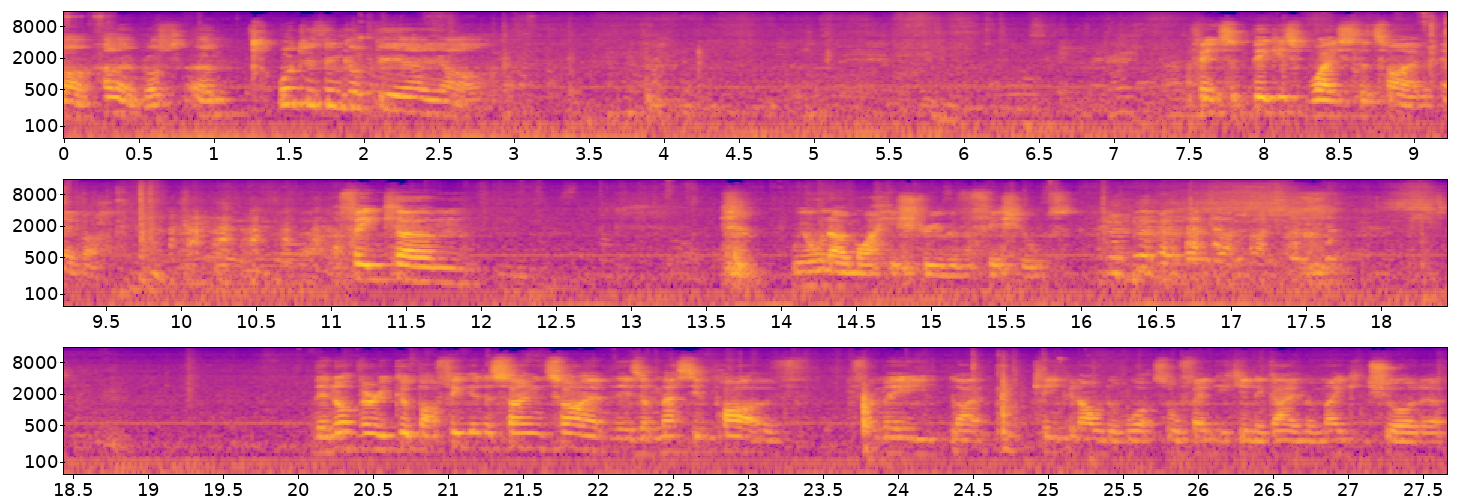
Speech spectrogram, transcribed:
Oh, hello, Ross. Um, what do you think of VAR? I think it's the biggest waste of time ever. I think um, we all know my history with officials. They're not very good, but I think at the same time, there's a massive part of, for me, like keeping hold of what's authentic in the game and making sure that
